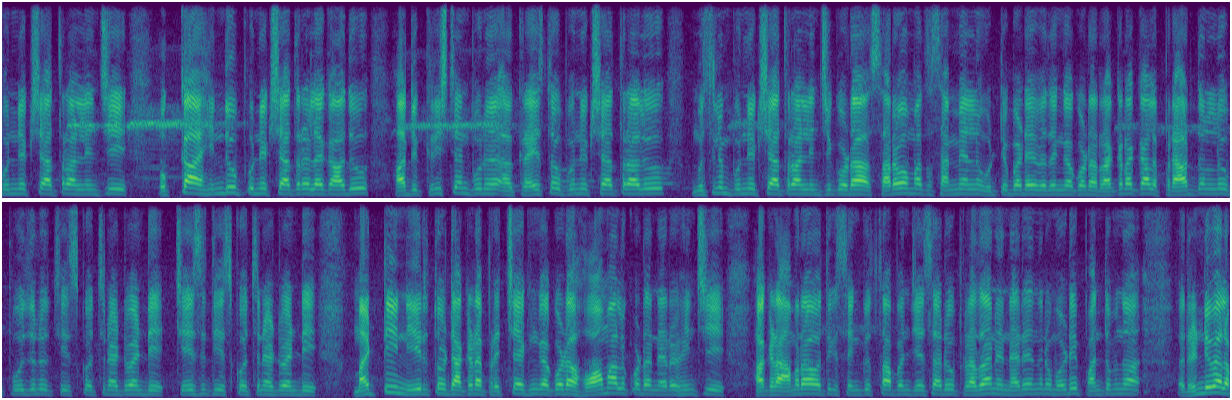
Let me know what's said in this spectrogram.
పుణ్యక్షేత్రాల నుంచి ఒక్క హిందూ పుణ్యక్షేత్రాలే కాదు అది క్రిస్టియన్ పుణ్య క్రైస్తవ పుణ్యక్షేత్రాలు ముస్లిం పుణ్యక్షేత్రాల నుంచి కూడా సర్వమత సమ్మేళనం ఉట్టిపడే విధంగా కూడా రకరకాల ప్రార్థనలు పూజలు తీసుకొచ్చినటువంటి చేసి తీసుకొచ్చినటువంటి మట్టి నీరుతోటి అక్కడ ప్రత్యేకంగా కూడా హోమాలు కూడా నిర్వహించి అక్కడ అమరావతికి శంకుస్థాపన చేశారు. ప్రధాని నరేంద్ర మోడీ పంతొమ్మిది రెండు వేల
